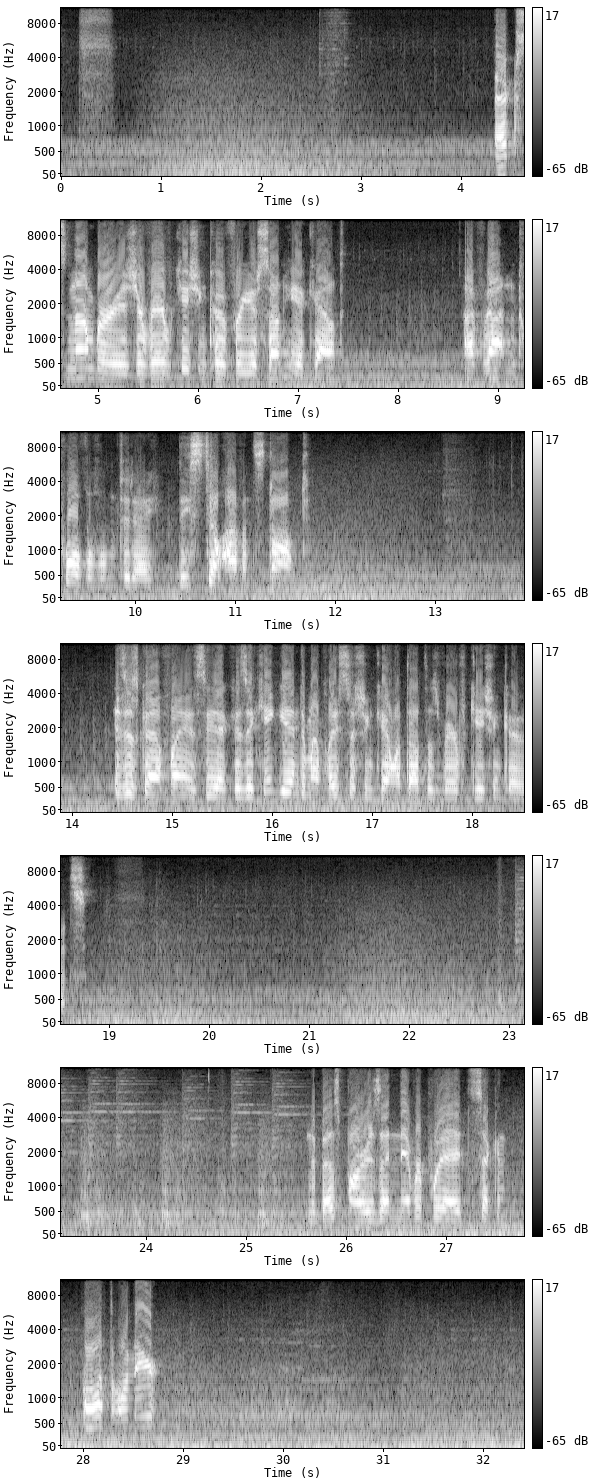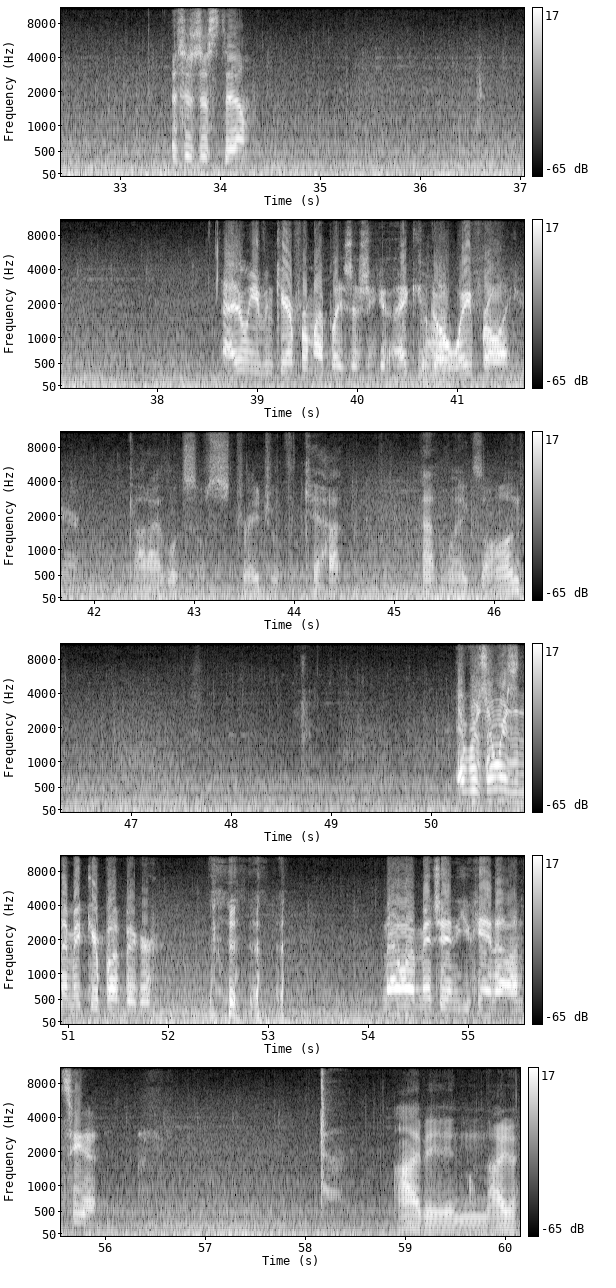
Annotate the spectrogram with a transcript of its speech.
X number is your verification code for your Sony account. I've gotten 12 of them today. They still haven't stopped. It's just kind of funny to see that because I can't get into my PlayStation account without those verification codes. And the best part is I never put a second auth on there. This is just them. I don't even care for my PlayStation account. I can go uh-huh. away for all I care. God, I look so strange with the cat. Hat legs on. And for some reason, they make your butt bigger. Now I mentioned you can't unsee it. I mean, I...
